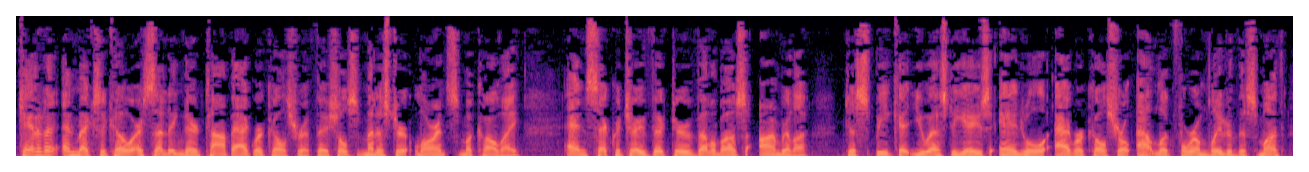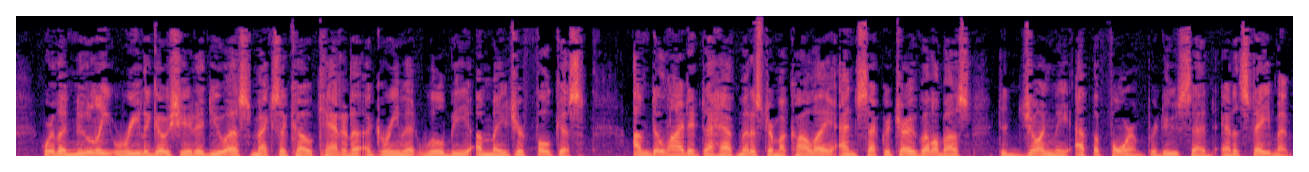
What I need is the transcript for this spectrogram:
Canada and Mexico are sending their top agriculture officials, Minister Lawrence MacAulay and Secretary Victor Villalobos Arambula, to speak at USDA's annual Agricultural Outlook Forum later this month, where the newly renegotiated U.S.-Mexico-Canada agreement will be a major focus. I'm delighted to have Minister MacAulay and Secretary Villalobos to join me at the forum, Perdue said in a statement.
